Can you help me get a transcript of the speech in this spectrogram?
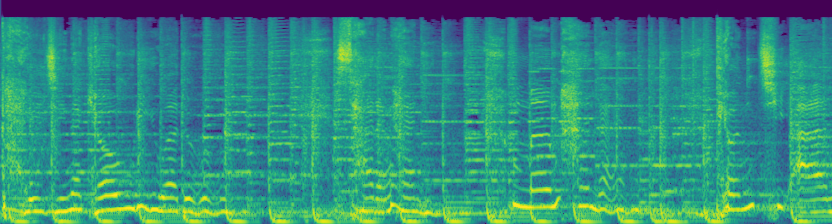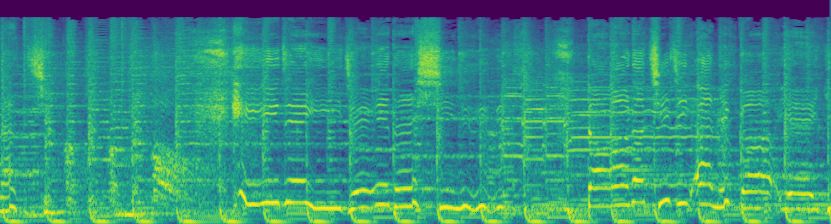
가을 지나 겨울이 와도 사랑하는 마음 하나 변치 않았죠. 이제 이제 다시는 지지 않을 거예요.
